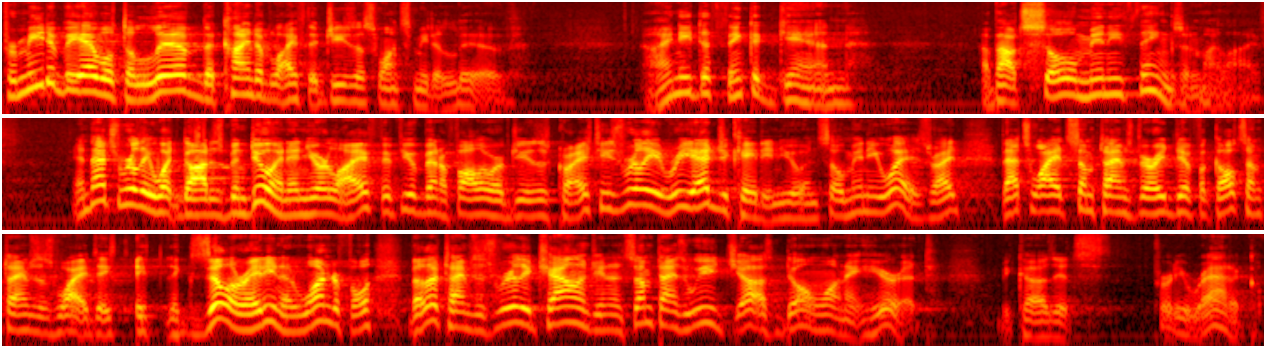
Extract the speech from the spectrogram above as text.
For me to be able to live the kind of life that Jesus wants me to live, I need to think again about so many things in my life. And that's really what God has been doing in your life. If you've been a follower of Jesus Christ, He's really re educating you in so many ways, right? That's why it's sometimes very difficult. Sometimes it's why it's, exhilarating and wonderful, but other times it's really challenging, and sometimes we just don't want to hear it because it's pretty radical.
